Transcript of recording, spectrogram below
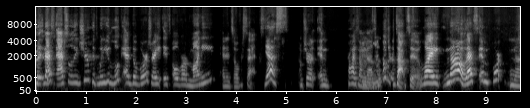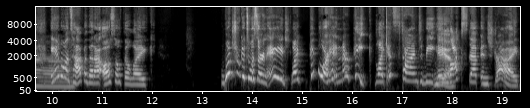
but that's absolutely true because when you look at divorce rate, it's over money and it's over sex. Yes. I'm sure, and probably something else. But those are the top two. Like, no, that's important. No. And on top of that, I also feel like once you get to a certain age, like people are hitting their peak. Like it's time to be in Yeah. lockstep and stride.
